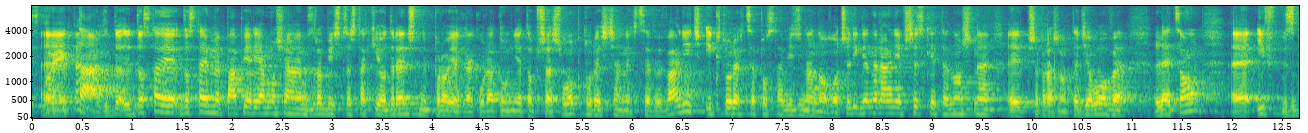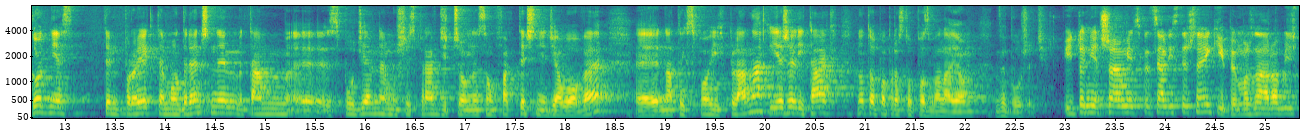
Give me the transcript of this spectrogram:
z E, projektem? tak, do, dostaje, dostajemy papier. Ja musiałem zrobić też taki odręczny projekt, akurat u mnie to przeszło, które ściany chcę wywalić i które chcę postawić na nowo. Czyli generalnie wszystkie te nośne, e, przepraszam, te działowe lecą e, i w, zgodnie z tym projektem odręcznym tam e, spółdzielne musi sprawdzić, czy one są faktycznie działowe e, na tych swoich planach. Jeżeli tak, no to po prostu pozwalają wyburzyć. I to nie trzeba mieć specjalistycznej ekipy, można robić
